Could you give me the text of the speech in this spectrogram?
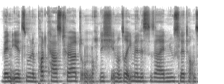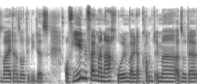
Wenn ihr jetzt nur den Podcast hört und noch nicht in unserer E-Mail-Liste seid, Newsletter und so weiter, solltet ihr das auf jeden Fall mal nachholen, weil da kommt immer, also da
